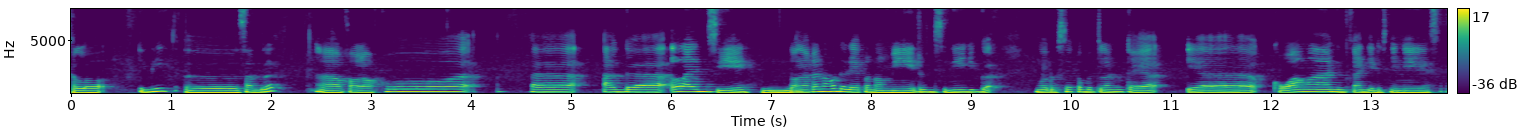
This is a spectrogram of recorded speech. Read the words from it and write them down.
Kalau ini uh, Sandra? Nah, kalau aku uh, agak align sih. Hmm. Soalnya kan aku dari ekonomi, terus di sini juga ngurusnya kebetulan kayak ya keuangan gitu kan jenis-jenis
